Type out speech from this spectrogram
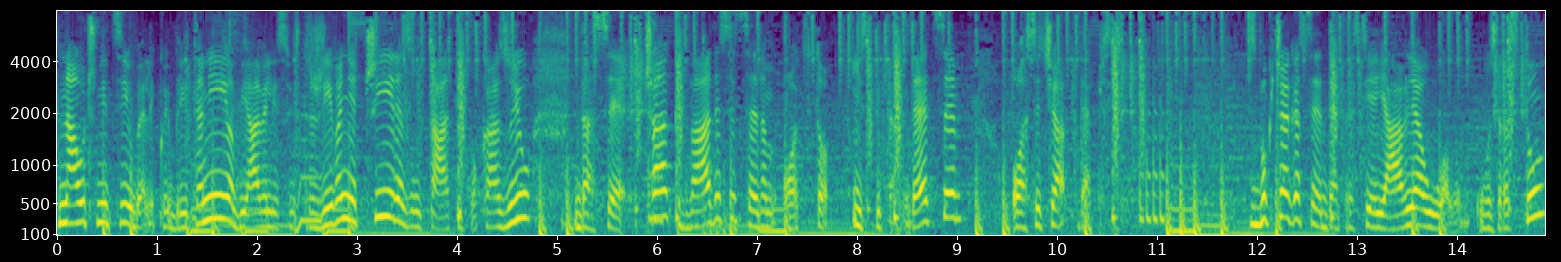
Naučnici u Velikoj Britaniji objavili su istraživanje čiji rezultati pokazuju da se čak 27% ispitane dece osjeća depresiju. Zbog čega se depresija javlja u ovom uzrastu?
